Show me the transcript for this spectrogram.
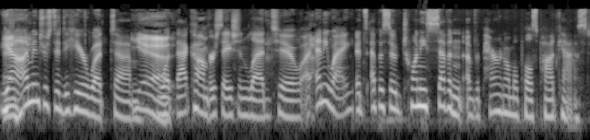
And yeah, I'm interested to hear what um, Yeah. what that conversation led to. Uh, anyway, it's episode 27 of the Paranormal Pulse podcast.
